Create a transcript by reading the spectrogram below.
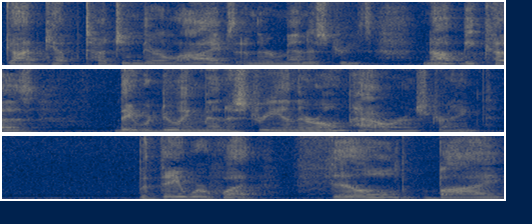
God kept touching their lives and their ministries, not because they were doing ministry in their own power and strength, but they were what? Filled by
